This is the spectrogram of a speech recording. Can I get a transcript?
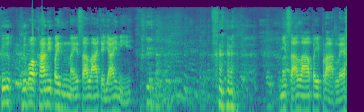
คือคือพ่อค้านี่ไปถึงไหนศาลาจะย้ายหนี มีศาลาไปปราดแล้ว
